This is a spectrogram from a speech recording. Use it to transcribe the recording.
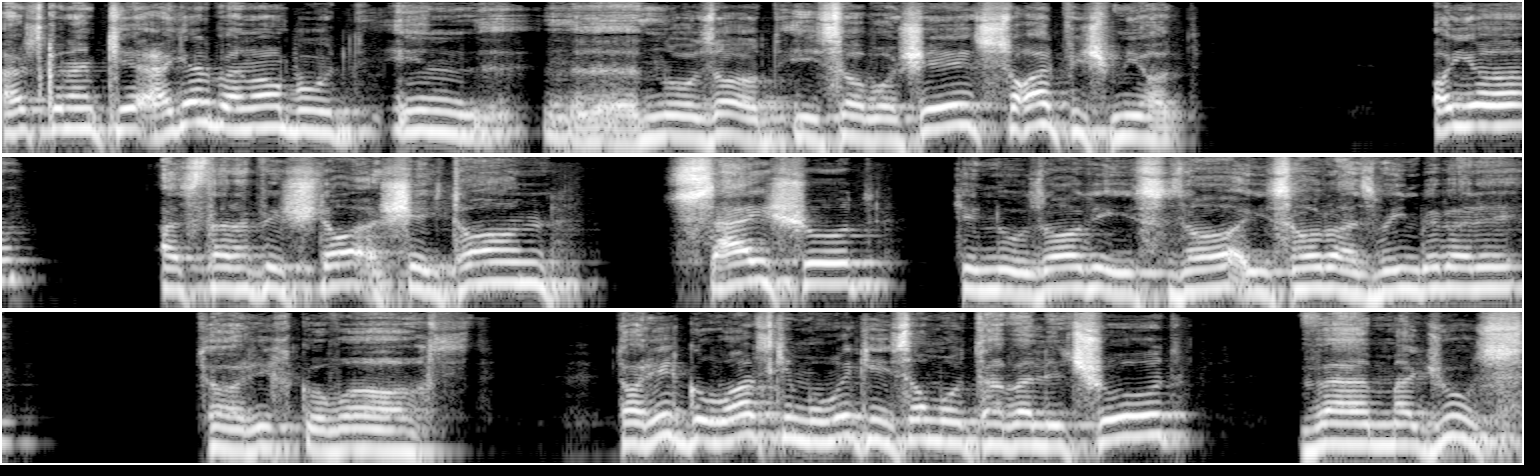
ارز کنم که اگر بنا بود این نوزاد عیسی باشه سوال پیش میاد. آیا از طرف شیطان سعی شد که نوزاد عیسی رو از بین ببره. تاریخ گواست. تاریخ گواست که موقع که عیسی متولد شد و مجوس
